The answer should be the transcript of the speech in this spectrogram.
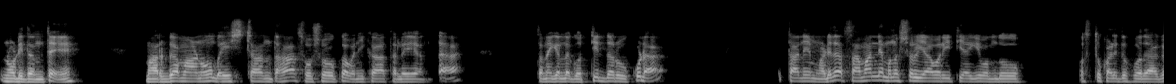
ನೋಡಿದಂತೆ ಮಾರ್ಗಮಾಣೋ ಬಹಿಷ್ಠಾಂತಹ ಸೋಶೋಕ ವನಿಕಾ ತಲೆ ಅಂತ ತನಗೆಲ್ಲ ಗೊತ್ತಿದ್ದರೂ ಕೂಡ ತಾನೇ ಮಾಡಿದ. ಸಾಮಾನ್ಯ ಮನುಷ್ಯರು ಯಾವ ರೀತಿಯಾಗಿ ಒಂದು ವಸ್ತು ಕಳೆದು ಹೋದಾಗ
